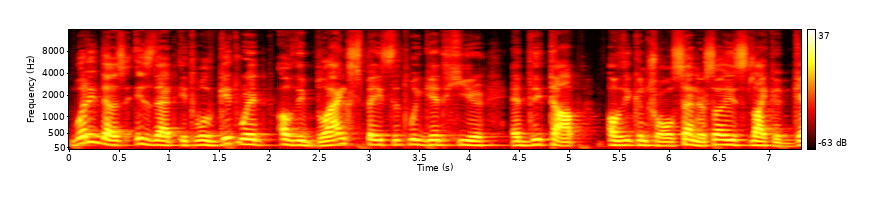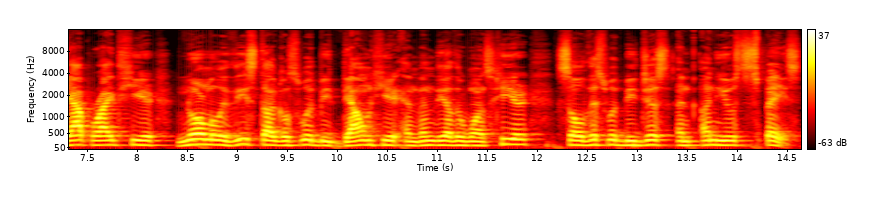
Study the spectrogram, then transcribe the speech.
What it does is that it will get rid of the blank space that we get here at the top of the control center. So it's like a gap right here. Normally these toggles would be down here and then the other ones here. So this would be just an unused space.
